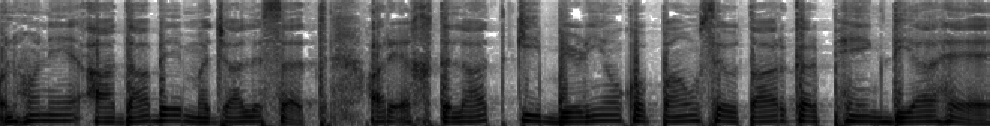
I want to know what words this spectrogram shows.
انہوں نے آداب مجالست اور اختلاط کی بیڑیوں کو پاؤں سے اتار کر پھینک دیا ہے۔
